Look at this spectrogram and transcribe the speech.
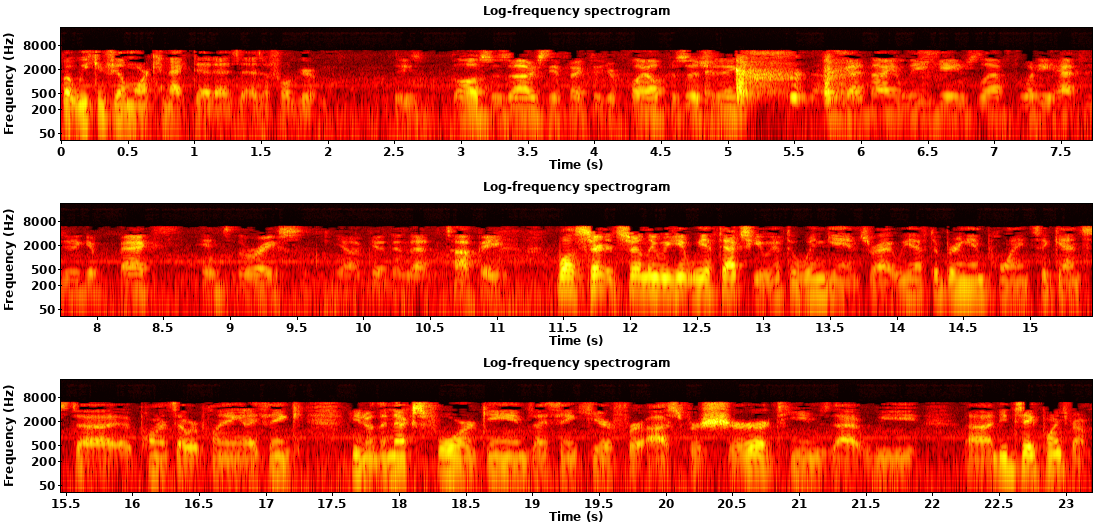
but we can feel more connected as, as a full group. These losses obviously affected your playoff positioning. uh, you got nine league games left. What do you have to do to get back into the race? You know, getting in that top eight. Well, certainly we get we have to execute. We have to win games, right? We have to bring in points against uh, opponents that we're playing, and I think you know the next four games, I think here for us for sure are teams that we uh, need to take points from.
